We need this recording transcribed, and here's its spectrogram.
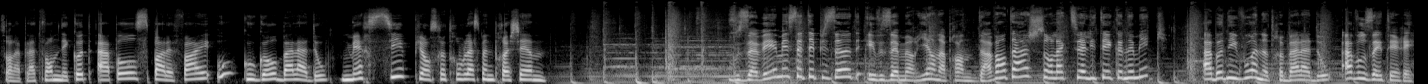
sur la plateforme d'écoute Apple, Spotify ou Google Balado. Merci, puis on se retrouve la semaine prochaine. Vous avez aimé cet épisode et vous aimeriez en apprendre davantage sur l'actualité économique? Abonnez-vous à notre balado à vos intérêts,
